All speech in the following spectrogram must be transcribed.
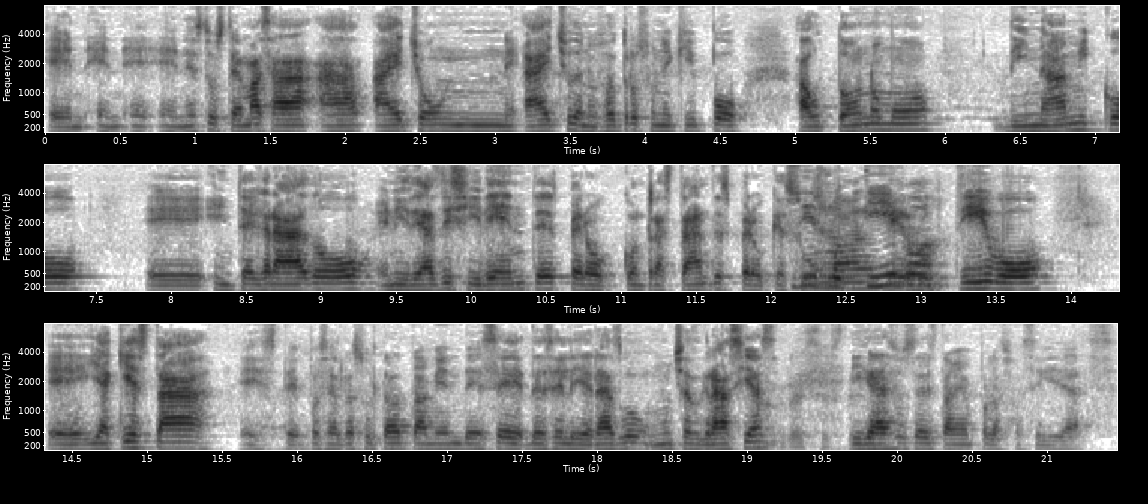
en, en, estos temas ha, ha, hecho un, ha hecho de nosotros un equipo autónomo, dinámico, eh, integrado en ideas disidentes, pero contrastantes, pero que suman, disruptivo. Eh, y aquí está este, pues el resultado también de ese, de ese liderazgo. Muchas gracias. y gracias a ustedes también por las facilidades.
